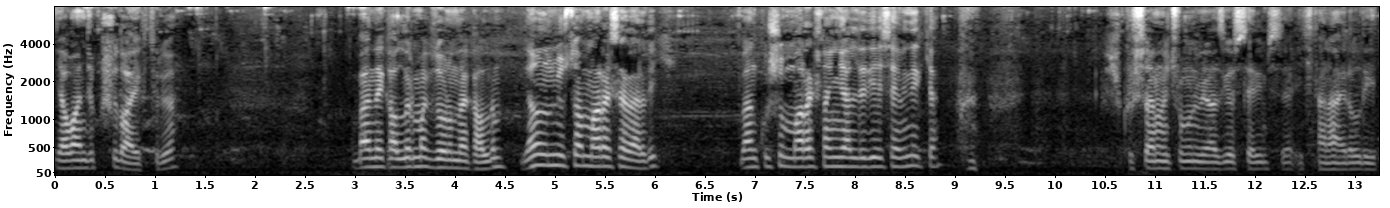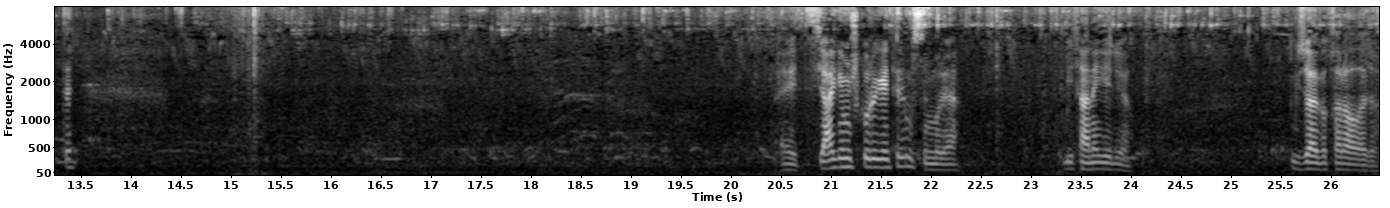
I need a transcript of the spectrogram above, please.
Yabancı kuşu da ayıktırıyor. Ben de kaldırmak zorunda kaldım. Yanılmıyorsam Maraş'a verdik. Ben kuşum Maraş'tan geldi diye sevinirken kuşların uçumunu biraz göstereyim size. İki tane ayrıldı gitti. Evet, siyah gümüş kuru getirir misin buraya? Bir tane geliyor. Güzel bir kara alacak.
